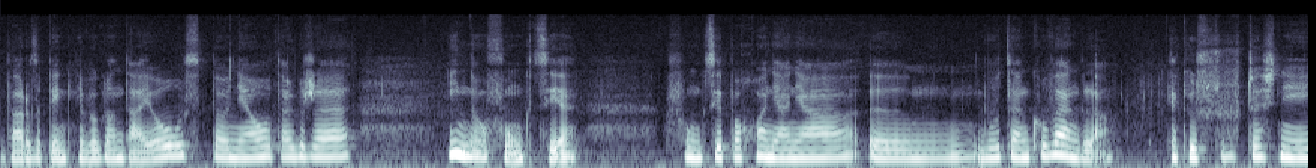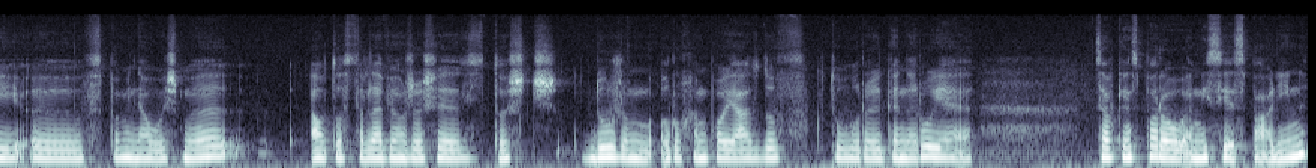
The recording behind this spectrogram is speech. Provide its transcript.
bardzo pięknie wyglądają, spełniają także inną funkcję funkcję pochłaniania dwutlenku węgla. Jak już wcześniej y, wspominałyśmy, autostrada wiąże się z dość dużym ruchem pojazdów, który generuje całkiem sporą emisję spalin.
